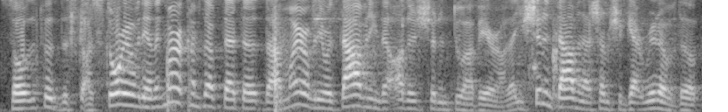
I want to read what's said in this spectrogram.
So it's a, a story over there. And the Gemara comes up that the, the Amir over there was davening that others shouldn't do avera. That you shouldn't daven that Hashem should get rid of the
